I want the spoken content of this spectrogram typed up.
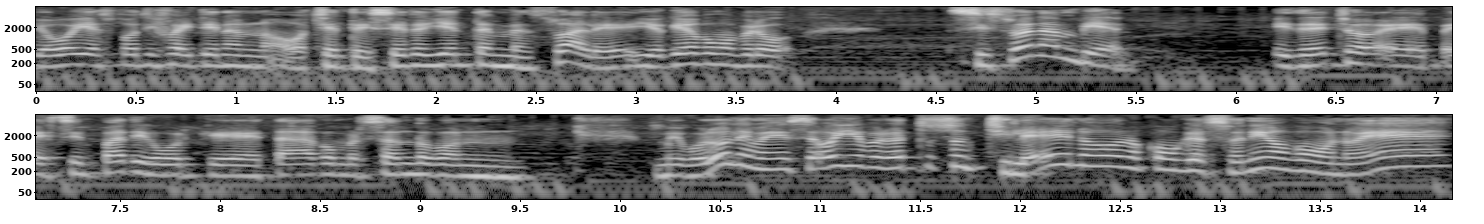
Yo voy a Spotify, tienen 87 oyentes mensuales, y yo quedo como, pero si suenan bien, y de hecho es simpático porque estaba conversando con mi boludo y me dice, oye, pero estos son chilenos, como que el sonido como no es,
